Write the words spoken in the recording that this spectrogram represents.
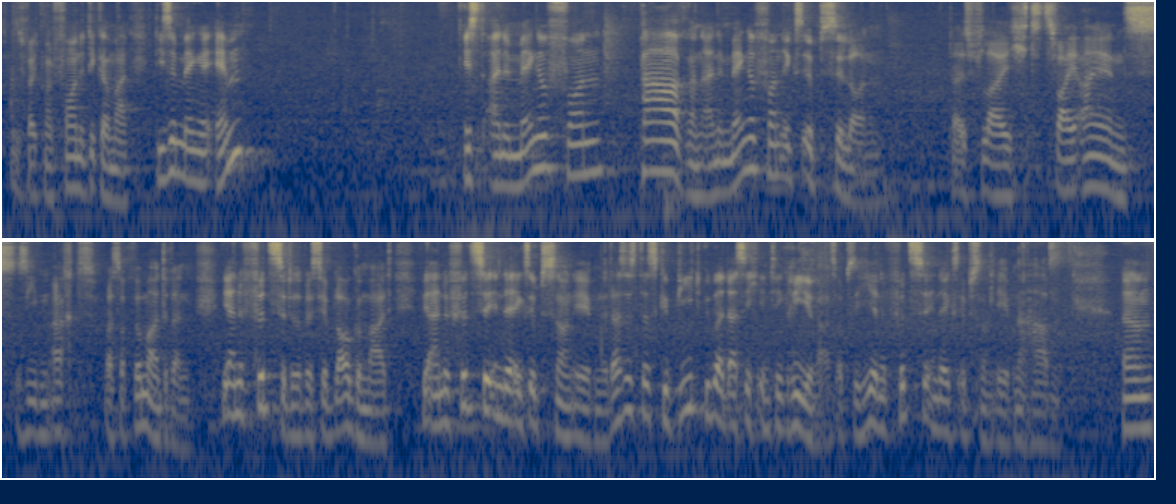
Das muss ich vielleicht mal vorne dicker malen. Diese Menge m ist eine Menge von Paaren, eine Menge von xy. Da ist vielleicht 2, 1, 7, 8, was auch immer drin. Wie eine Pfütze, das ist hier blau gemalt, wie eine Pfütze in der XY-Ebene. Das ist das Gebiet, über das ich integriere, als ob Sie hier eine Pfütze in der XY-Ebene haben. Ähm,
